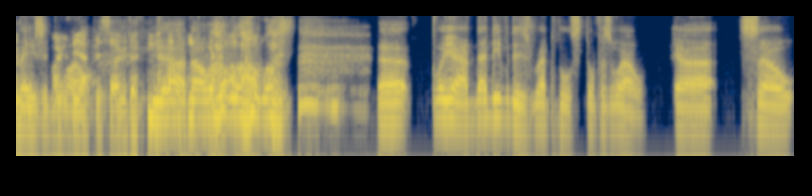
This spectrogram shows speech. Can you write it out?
amazing. Well. the episode. yeah, no, well, well, uh, but yeah, and even his Red Bull stuff as well. Uh, so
